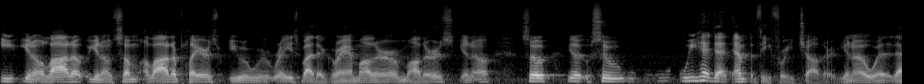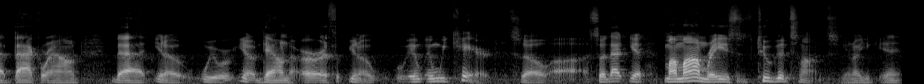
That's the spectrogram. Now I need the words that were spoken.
you know, a lot of you know some a lot of players you were raised by their grandmother or mothers. You know, so you know, so we had that empathy for each other. You know, with that background that you know we were you know down to earth. You know, and, and we cared. So uh, so that yeah, my mom raised two good sons. You know, you, and,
